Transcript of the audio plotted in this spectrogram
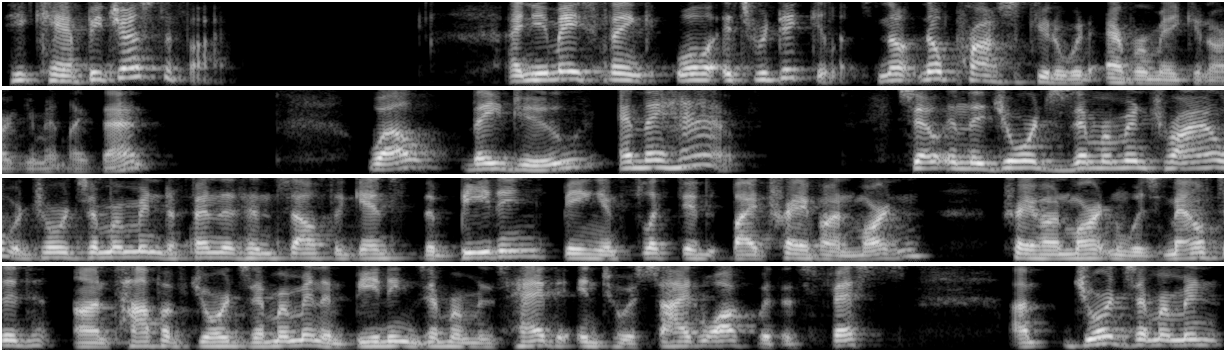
he can't be justified. And you may think, well, it's ridiculous. No, no prosecutor would ever make an argument like that. Well, they do, and they have. So, in the George Zimmerman trial, where George Zimmerman defended himself against the beating being inflicted by Trayvon Martin, Trayvon Martin was mounted on top of George Zimmerman and beating Zimmerman's head into a sidewalk with his fists. Um, George Zimmerman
